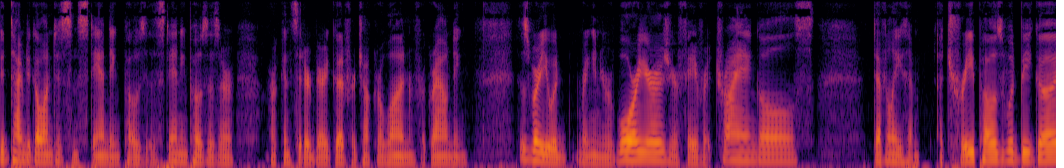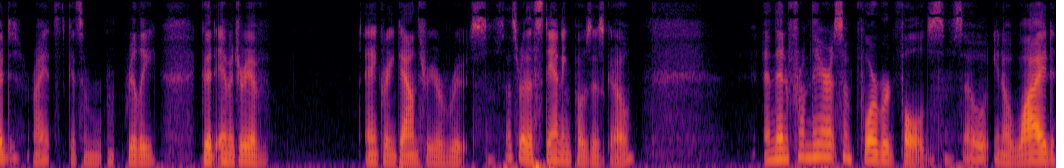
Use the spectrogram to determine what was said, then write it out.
good time to go on to some standing poses. Standing poses are, are considered very good for chakra one, for grounding. This is where you would bring in your warriors, your favorite triangles. Definitely some, a tree pose would be good, right? Get some really good imagery of anchoring down through your roots. So that's where the standing poses go. And then from there, some forward folds. So, you know, wide,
